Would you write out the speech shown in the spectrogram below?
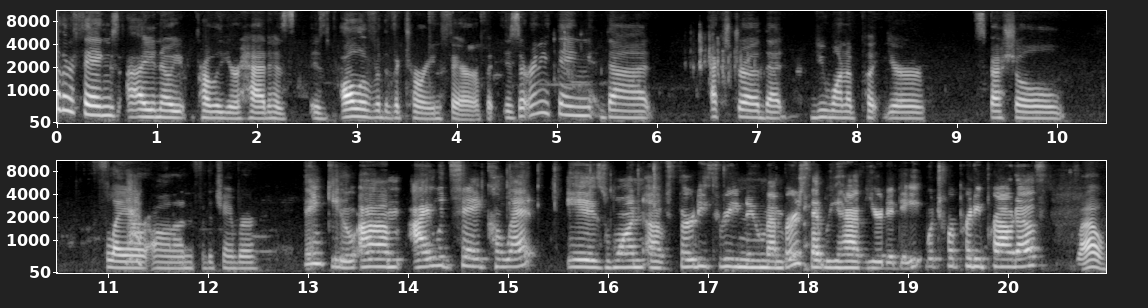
other things? I know probably your head has is all over the Victorian Fair, but is there anything that extra that you want to put your special flair on for the chamber? Thank you. Um, I would say Colette is one of 33 new members that we have year to date, which we're pretty proud of. Wow.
